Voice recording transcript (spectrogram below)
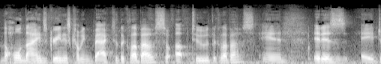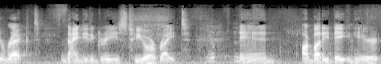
the whole nines green is coming back to the clubhouse, so up to the clubhouse, and it is a direct ninety degrees to your right. Yep. And our buddy Dayton here,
